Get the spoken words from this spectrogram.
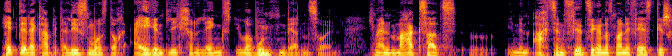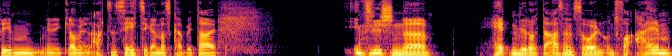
hätte der Kapitalismus doch eigentlich schon längst überwunden werden sollen. Ich meine, Marx hat in den 1840ern das Manifest geschrieben, ich glaube in den 1860ern das Kapital. Inzwischen äh, hätten wir doch da sein sollen und vor allem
